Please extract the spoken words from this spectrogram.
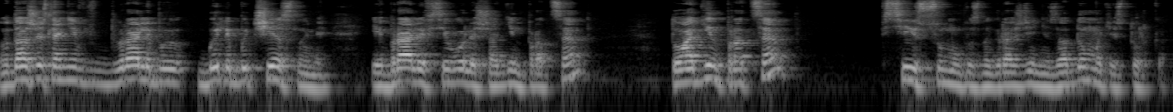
но даже если они брали бы, были бы честными и брали всего лишь 1%, то 1% всей суммы вознаграждения, задумайтесь только,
